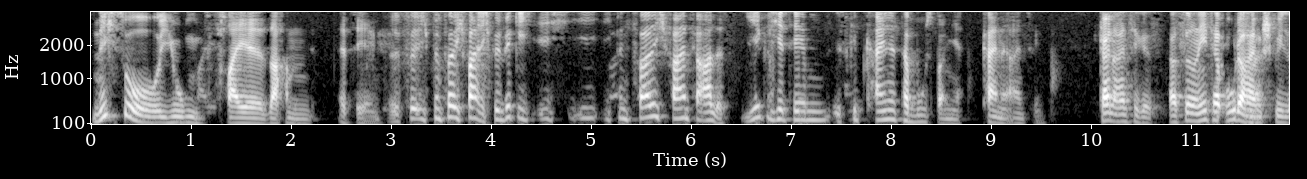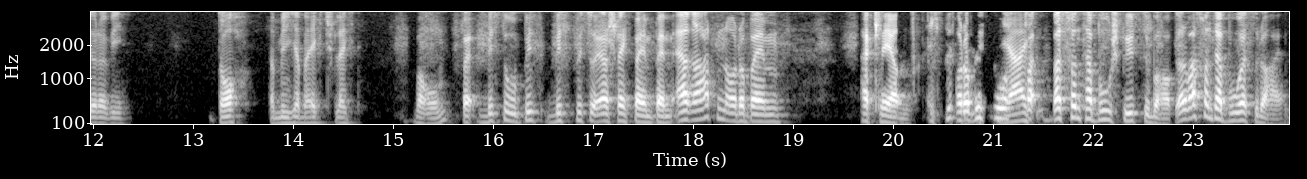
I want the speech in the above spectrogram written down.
nicht so jugendfreie Sachen erzählen. Äh, Ich bin völlig fein. Ich bin wirklich, ich, ich ich bin völlig fein für alles. Jegliche Themen, es gibt keine Tabus bei mir. Keine einzigen. Kein einziges. Hast du noch nie Tabu daheim gespielt oder wie? Doch, da bin ich aber echt schlecht. Warum? Bist du, bist, bist, bist du eher schlecht beim, beim Erraten oder beim Erklären? Ich bin, Oder bist du, Ja, ich- wa- was für ein Tabu spielst du überhaupt? Oder was für ein Tabu hast du daheim?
